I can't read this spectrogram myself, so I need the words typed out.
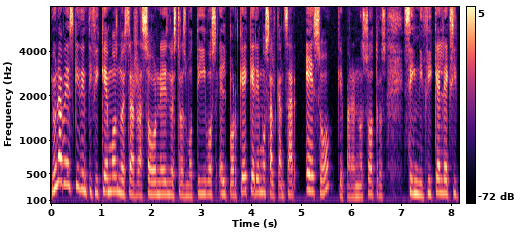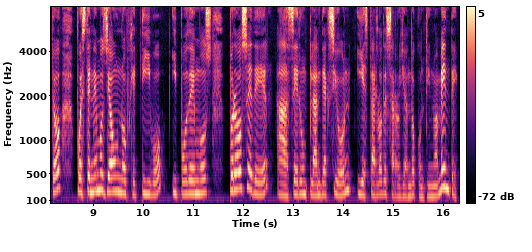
Y una vez que identifiquemos nuestras razones, nuestros motivos, el por qué queremos alcanzar eso que para nosotros significa el éxito, pues tenemos ya un objetivo y podemos proceder a hacer un plan de acción y estarlo desarrollando continuamente.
